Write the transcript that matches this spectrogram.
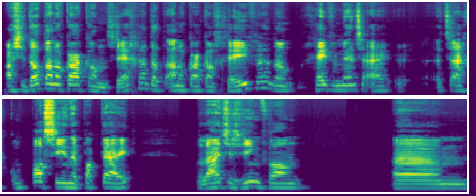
als je dat aan elkaar kan zeggen, dat aan elkaar kan geven, dan geven mensen eigenlijk, het is eigenlijk compassie in de praktijk. Laat je zien van, ehm,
